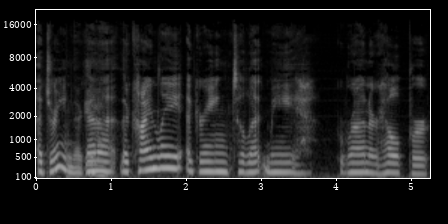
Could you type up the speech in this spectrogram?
a dream. They're gonna Yeah. they're kindly agreeing to let me run or help or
